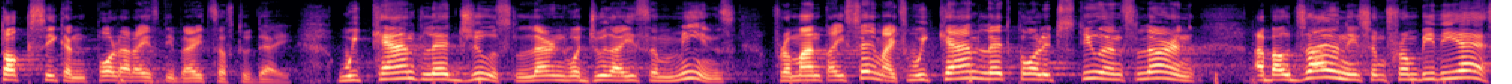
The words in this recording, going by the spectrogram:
toxic and polarized debates of today. We can't let Jews learn what Judaism means from anti Semites. We can't let college students learn about Zionism from BDS.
